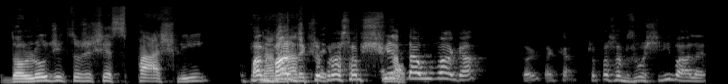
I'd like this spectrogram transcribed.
do ludzi, którzy się spaśli. Pan Waldek, naszych- przepraszam, świetna uwaga. To taka, przepraszam, złośliwa, ale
